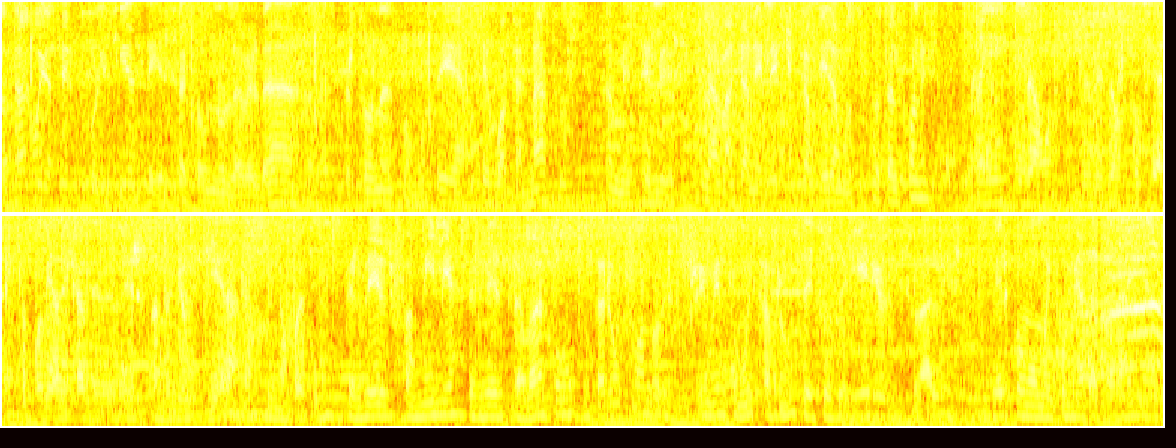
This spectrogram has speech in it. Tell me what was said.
Total, voy a ser policía. Le saca uno la verdad a las personas, como sea, de guacanazos, a meterles la bacana eléctrica. Éramos los halcones. Creí que era un bebedor social y que podía dejar de beber cuando yo quisiera, y no fue así. Perder familia, perder trabajo, tocar un fondo de sufrimiento muy cabrón, de esos delirios visuales, ver cómo me comía las arañas,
